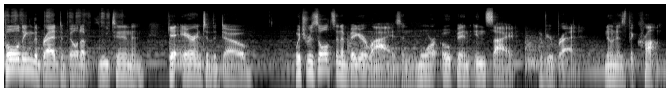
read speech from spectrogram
folding the bread to build up gluten and get air into the dough, which results in a bigger rise and more open inside of your bread, known as the crumb.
